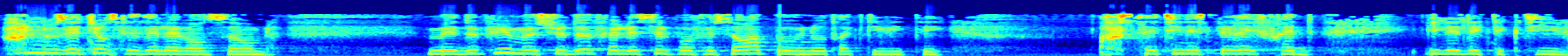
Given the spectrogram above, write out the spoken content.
Ah, Nous étions ses élèves ensemble. Mais depuis, Monsieur Duff a laissé le professorat pour une autre activité. Oh, c'est inespéré, Fred. Il est détective.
